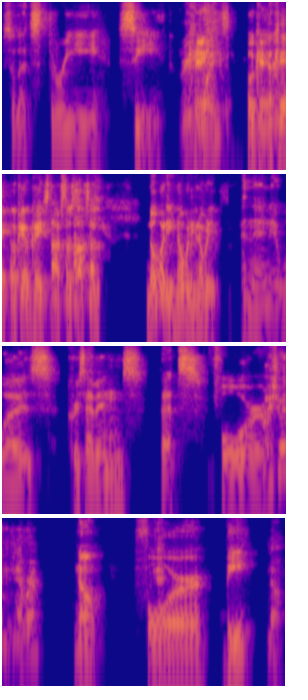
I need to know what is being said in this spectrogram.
So that's three C. Three Okay. points. Okay, okay, okay, okay. Stop, stop, stop, stop. Nobody, nobody, nobody. And then it was Chris Evans. That's Am four. I showing the camera? No, four B. No.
